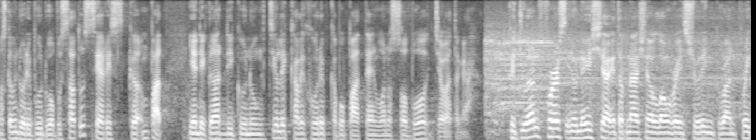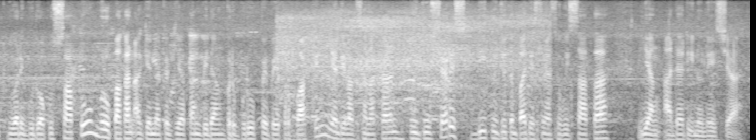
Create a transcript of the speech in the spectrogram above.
Muskemi 2021 series keempat yang digelar di Gunung Cilik Kalihurip Kabupaten Wonosobo, Jawa Tengah. Kejuaraan First Indonesia International Long Range Shooting Grand Prix 2021 merupakan agenda kegiatan bidang berburu PB Perbakin yang dilaksanakan tujuh series di tujuh tempat destinasi wisata yang ada di Indonesia.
